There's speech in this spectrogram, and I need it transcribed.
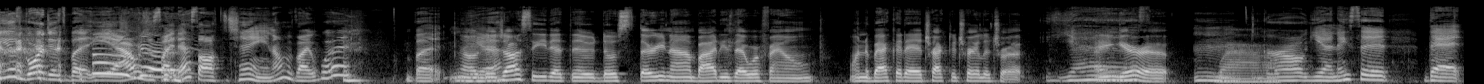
She is gorgeous, but oh, yeah, I was just like, that's off the chain. I was like, what? But No, yeah. did y'all see that the those thirty nine bodies that were found on the back of that tractor trailer truck yeah, in Europe? Mm, wow. girl. Yeah, and they said that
